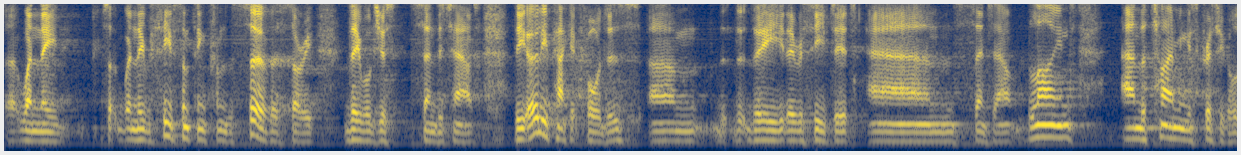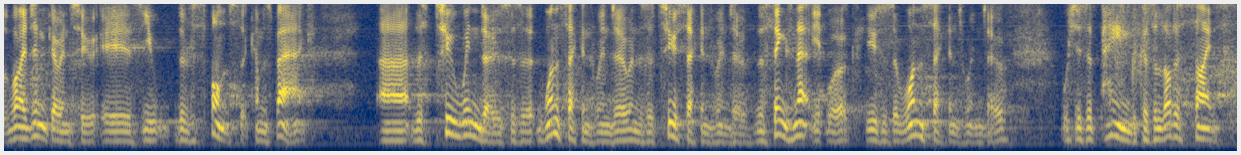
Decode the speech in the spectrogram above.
uh, when they so when they receive something from the server, sorry, they will just send it out. The early packet forwarders, um, th- th- they, they received it and sent out blind, and the timing is critical. What I didn't go into is you, the response that comes back uh, there's two windows. There's a one second window and there's a two second window. The Things Network uses a one second window, which is a pain because a lot of sites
